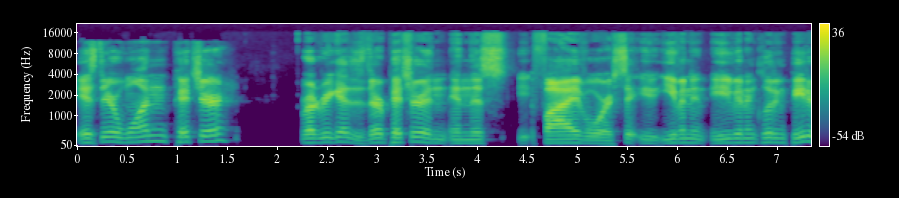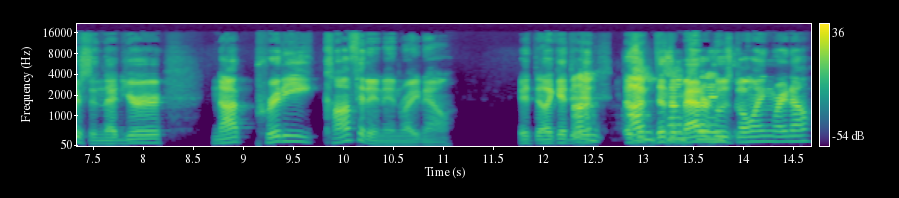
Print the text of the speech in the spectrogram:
Is there one pitcher, Rodriguez? Is there a pitcher in in this five or six, even in- even including Peterson that you're not pretty confident in right now? It like it, it does it does it matter who's going right now?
